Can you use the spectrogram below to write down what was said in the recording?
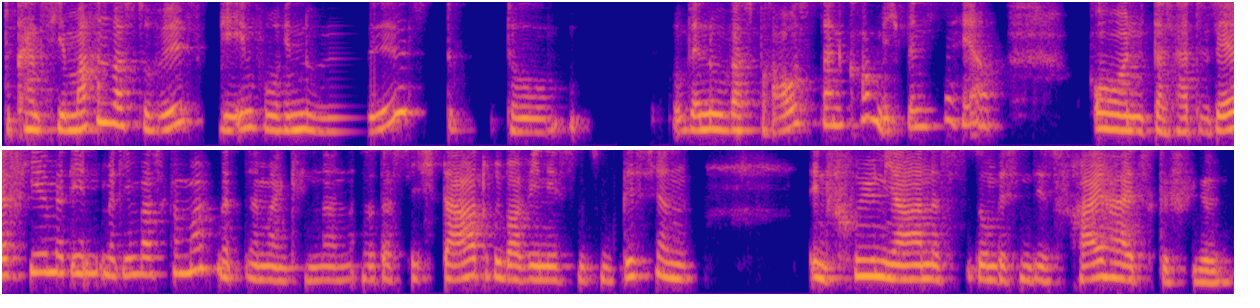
du kannst hier machen, was du willst, gehen, wohin du willst. Du, du, wenn du was brauchst, dann komm, ich bin hierher. Und das hat sehr viel mit, ihm, mit ihm was gemacht, mit meinen Kindern. Also, dass ich darüber wenigstens ein bisschen in frühen Jahren das, so ein bisschen dieses Freiheitsgefühl.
